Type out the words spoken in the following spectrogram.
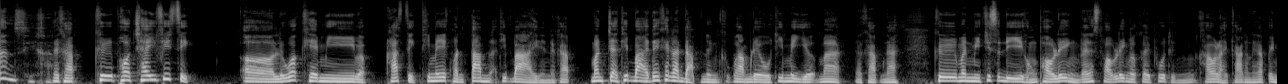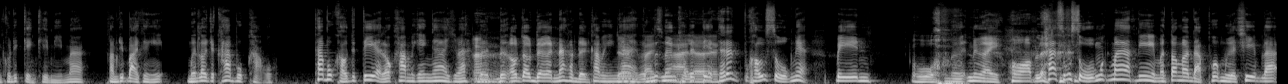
นั่นสิครับนะครับ คือพอใช้ฟิสิกส์เอ่อหรือว่าเคมีแบบคลาสสิกที่ไม่ได้ควอนตัมอธิบายเนี่ยนะครับ มันจะอธิบายได้แค่ระดับหนึ่งคือความเร็วที่ไม่เยอะมากนะครับนะ คือมันมีทฤษฎีของพาวลิงและพาวลิงเราเคยพูดถึงเขาหลายครั้งนะครับ เป็นคนที่เก่งเคมีมากคำอธิบายคืออย่างนี้ เหมือนเราจะข้ามภูเขา ถ้าภูเขาเตี้ยๆเราข้ามไปง่ายๆใช่ไหมเดินเดินเราเราเดินนะเราเดินข้ามไปง่ายๆเดินไปเนินเขาสบายเลยเตี้ยๆแต่ถ้าภูเขาสูงเนี่ยปีนโอ้โหเหนื่อยเหนื่อยหอบเลยถ้าสูงสูงๆมากๆนี่มันต้องระดับพวกมืออาชีพแล้ว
